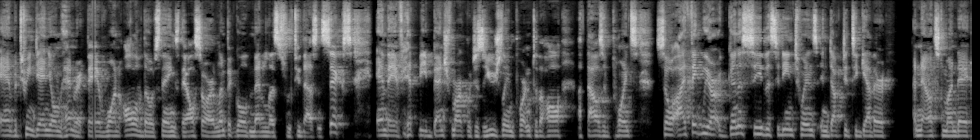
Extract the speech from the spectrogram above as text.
And between Daniel and Henrik, they have won all of those things. They also are Olympic gold medalists from 2006, and they have hit the benchmark, which is usually important to the Hall, a thousand points. So I think we are going to see the Sedin twins inducted together announced Monday.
